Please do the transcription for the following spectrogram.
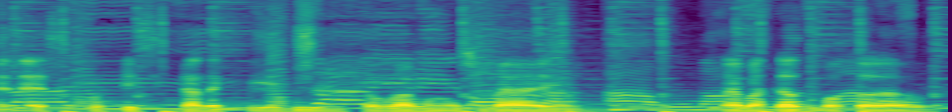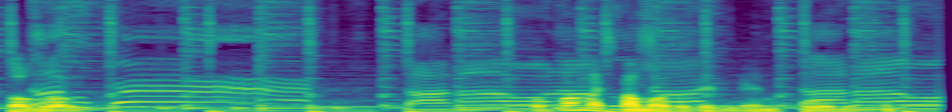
merece, porque esse cara aqui, ele provavelmente vai, vai bater as botas logo logo. Vou pôr a mais famosa dele mesmo, foda-se.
